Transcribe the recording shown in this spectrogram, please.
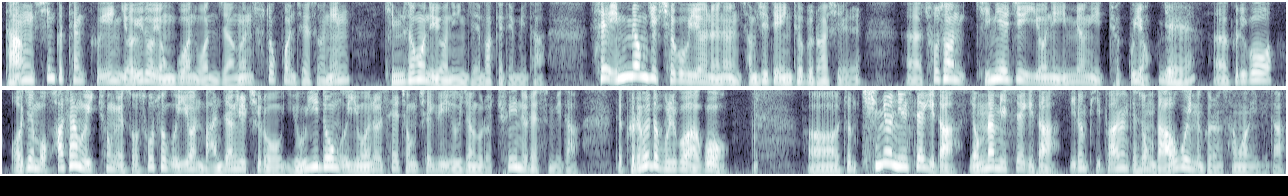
당 싱크탱크인 여의도 연구원 원장은 수도권 재선인 김성원 의원이 이제 맡게 됩니다. 새 임명직 최고위원회는 잠시 뒤에 인터뷰를 하실 어, 초선 김예지 의원이 임명이 됐고요. 예. 어, 그리고 어제 뭐 화상의총에서 소속 의원 만장일치로 유이동 의원을 새 정책위 의장으로 추인을 했습니다. 그럼에도 불구하고 어, 좀 친윤 일색이다, 영남 일색이다 이런 비판은 계속 나오고 있는 그런 상황입니다.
